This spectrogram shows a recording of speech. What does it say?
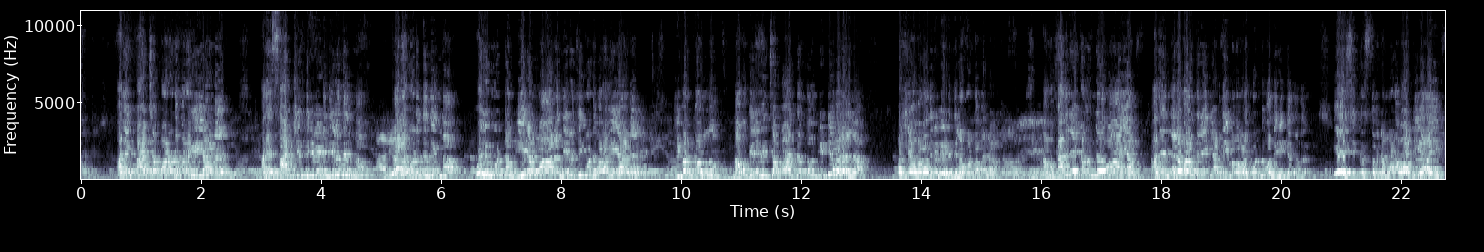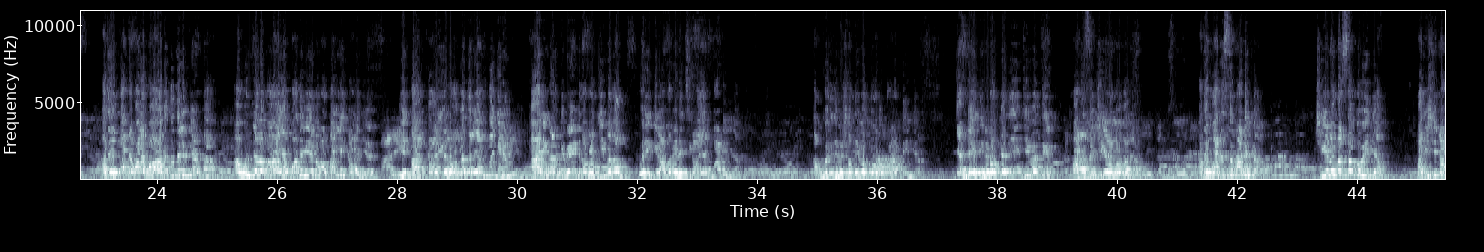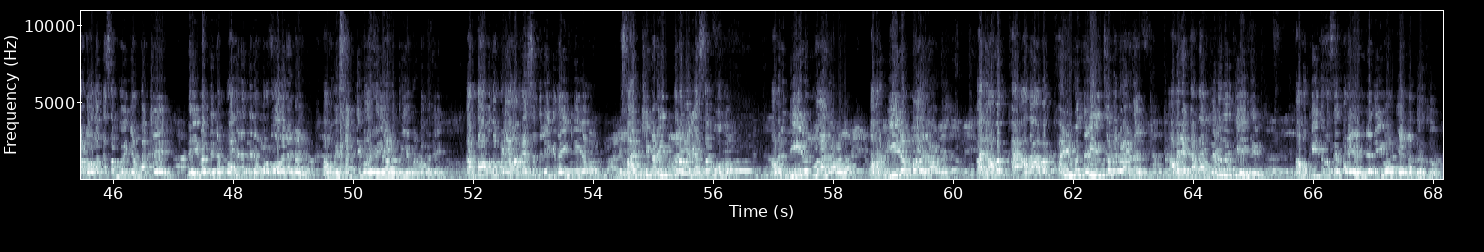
അതെ കാഴ്ചപ്പാടോട് പറയുകയാണ് അതെ സാക്ഷ്യത്തിന് വേണ്ടി നിലനിന്ന വില കൊടുത്ത് നിന്ന ഒരു കൂട്ടം വീരന്മാരെ നിരത്തിക്കൊണ്ട് പറയുകയാണ് ഇവർക്കൊന്നും നമുക്ക് ലഭിച്ച വാഗ്ദത്വം കിട്ടിയവരല്ല. പക്ഷെ അവർ അതിനു വേണ്ടി നിലകൊണ്ടവരാണ്. നമുക്ക് അതിനേക്കാൾ ഉന്നതമായ അതേ നിലവാരത്തിലേക്കാണ് ദൈവം നമ്മളെ കൊണ്ടുവന്നിരിക്കുന്നത്. യേശു ക്രിസ്തുവിന്റെ മണവാട്ടിയായി അത് തന്റെ വലഭാഗത്ത് നിൽക്കേണ്ട ആ ഉന്നതമായ പദവിയെ നമ്മൾ തള്ളിക്കളഞ്ഞ് ഈ താൽക്കാലിക ലോകത്തിലെ എന്തെങ്കിലും കാര്യങ്ങൾക്ക് വേണ്ടി നമ്മുടെ ജീവിതം ഒരിക്കലും അവഗണിച്ച് കളയാൻ പാടില്ല. നമുക്കൊരു നിമിഷം ദൈവത്തോട് പ്രാർത്ഥിക്കാം. എന്റെ ഈ ജീവിതത്തിൽ മനസ്സ് ക്ഷീണങ്ങൾ വരാം അത് മനസ്സ് മടുക്കാം ക്ഷീണങ്ങൾ സംഭവിക്കാം. മനുഷ്യനാണോ അതൊക്കെ സംഭവിക്കാം. പക്ഷേ ദൈവത്തിന്റെ വചനത്തിന്റെ പ്രബോധനങ്ങൾ നമുക്ക് ശക്തി പകരുകയാണ് പ്രിയപ്പെട്ടവരെ. കർത്താവ് നമ്മളെ ആവേശത്തിലേക്ക് നയിക്കുക സാക്ഷികൾ ഇത്ര വലിയ സമൂഹം. അവർ ധീരന്മാരാണ്. അവർ വീരന്മാരാണ്. അവർ അത് അവർ കഴിവ് തെളിയിച്ചവരാണ്. അവരെ കർത്താവ് നിലനിർത്തിയെങ്കിൽ നമുക്ക് ഈ ദിവസം പറയാം എന്റെ ദൈവം എന്നെ നിർത്തും.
